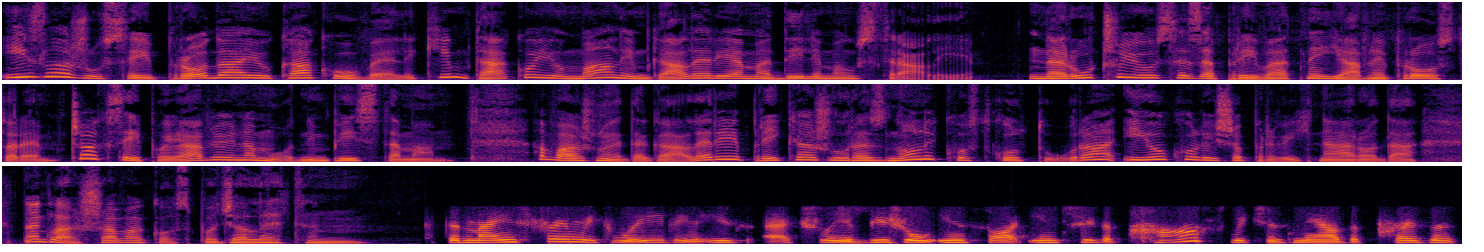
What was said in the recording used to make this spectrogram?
Izlažu se i prodaju kako u velikim, tako i u malim galerijama diljem Australije. Naručuju se za privatne i javne prostore, čak se i pojavljuju na modnim pistama. A važno je da galerije prikažu raznolikost kultura i okoliša prvih naroda, naglašava gospođa Letten. The mainstream with weaving is actually a visual insight into the past, which is now the present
